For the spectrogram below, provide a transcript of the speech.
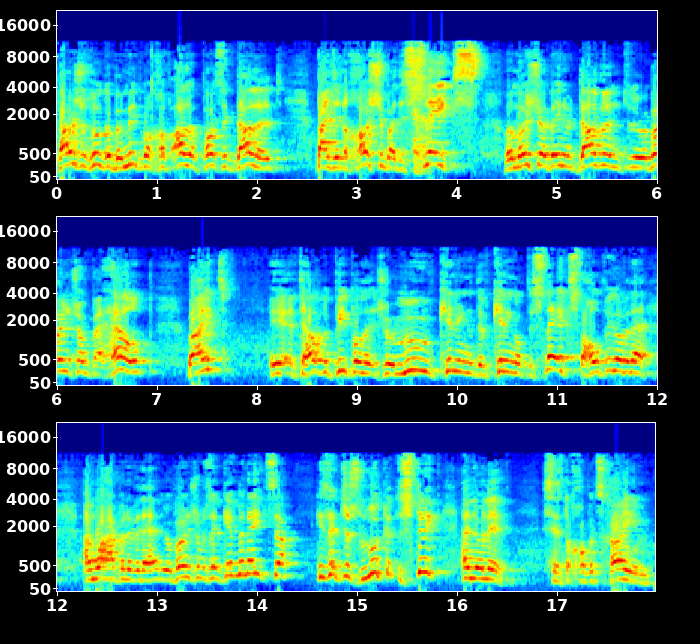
Parshas Chukas b'mitmach of Allah Posik Dalet, by the Nechosha, by the snakes, when Moshe Rabbeinu davened to the Rabbeinu Shalom for help, right? Eh, to help the people to remove killing the killing of the snakes, the whole thing over there. And what happened over there? The Rabbeinu Shalom said, "Give him an eitzah." He said, "Just look at the stick and you'll live." Says the Chofetz Chaim,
